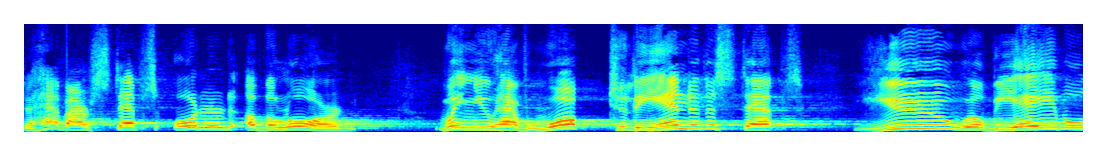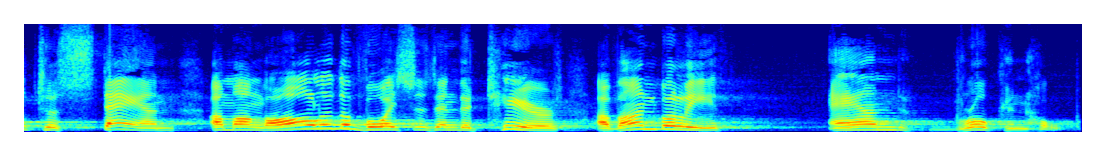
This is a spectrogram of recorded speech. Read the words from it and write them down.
to have our steps ordered of the Lord, when you have walked to the end of the steps, you will be able to stand among all of the voices and the tears of unbelief and broken hope.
